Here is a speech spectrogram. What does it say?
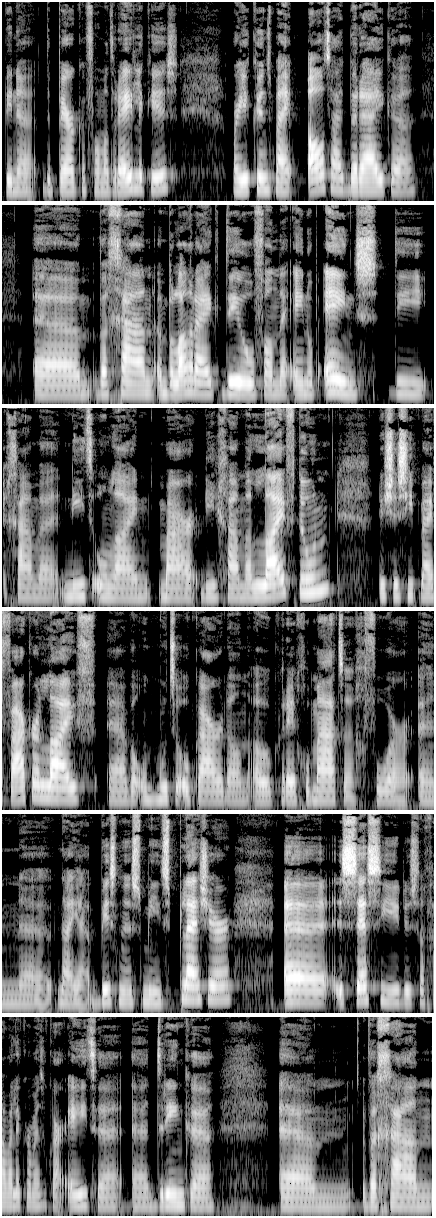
binnen de perken van wat redelijk is. Maar je kunt mij altijd bereiken. Um, we gaan een belangrijk deel van de 1 op 1 die gaan we niet online, maar die gaan we live doen. Dus je ziet mij vaker live. Uh, we ontmoeten elkaar dan ook regelmatig voor een uh, nou ja, business meets pleasure uh, sessie. Dus dan gaan we lekker met elkaar eten, drinken. Um, we gaan,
